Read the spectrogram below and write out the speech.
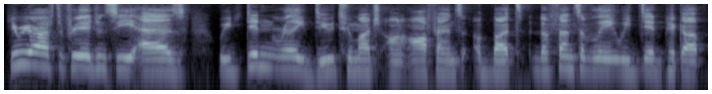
Here we are after free agency as we didn't really do too much on offense, but defensively, we did pick up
